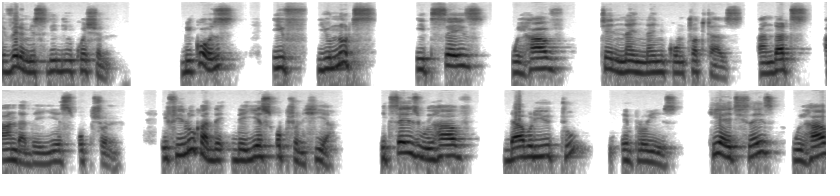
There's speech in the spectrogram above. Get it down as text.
a very misleading question. Because if you notice it says we have 1099 contractors and that's under the yes option. If you look at the, the yes option here it says we have w2 employees. Here it says we have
